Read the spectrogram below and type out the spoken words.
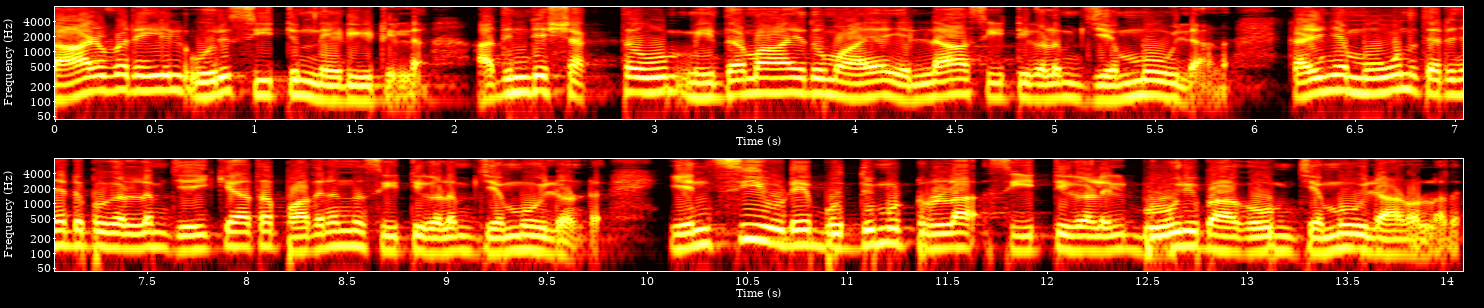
താഴ്വരയിൽ ഒരു സീറ്റും നേടിയിട്ടില്ല. അതിന്റെ ശക്തവും മിതമായതുമായ എല്ലാ സീറ്റുകളും ജമ്മുവിലാണ്. കഴിഞ്ഞ മൂന്ന് തെരഞ്ഞെടുപ്പുകളിലും ജയിക്കാത്ത പതിനൊന്ന് സീറ്റുകളും ജമ്മുവിലുണ്ട്. എൻ സിയുടെ ബുദ്ധിമുട്ടുള്ള സീറ്റുകളിൽ ഭൂരിഭാഗവും ജമ്മുവിലാണുള്ളത്.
